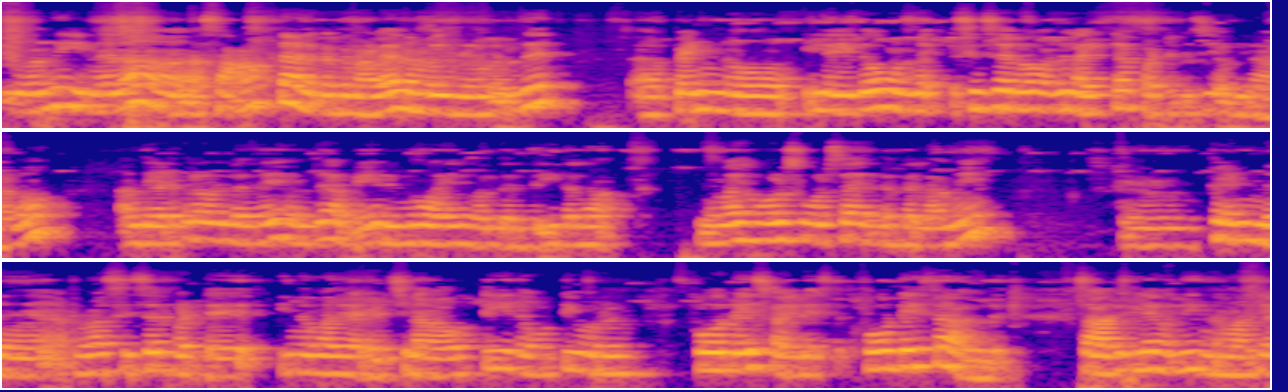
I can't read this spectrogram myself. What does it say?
இது வந்து என்னென்னா சாஃப்டாக இருக்கிறதுனால நம்ம இது வந்து பெண்ணோ இல்லை ஏதோ ஒன்று சிசரோ வந்து லைட்டாக பட்டுடுச்சு அப்படின்னாலும் அந்த இடத்துல உள்ளதே வந்து அப்படியே ரிமூவ் ஆகி வந்துடுது. இதெல்லாம் இந்த மாதிரி ஹோல்ஸ் ஹோல்ஸாக இருக்கிறது எல்லாமே பெண்ணு அப்புறமா சிசர் பட்டு இந்த மாதிரி ஆகிடுச்சு நான் ஒட்டி இதை ஒட்டி ஒரு four days five days four days தான் ஆகுது. ஸோ அதுக்குள்ளே வந்து இந்த மாதிரி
